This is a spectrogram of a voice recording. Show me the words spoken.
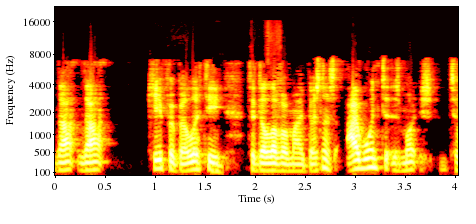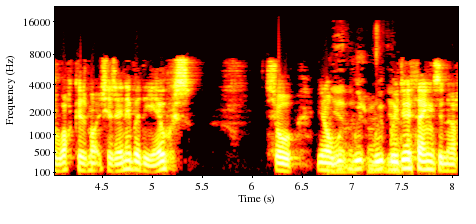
that that capability to deliver my business. I want it as much to work as much as anybody else. So, you know, yeah, we, right, we, yeah. we do things in our,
